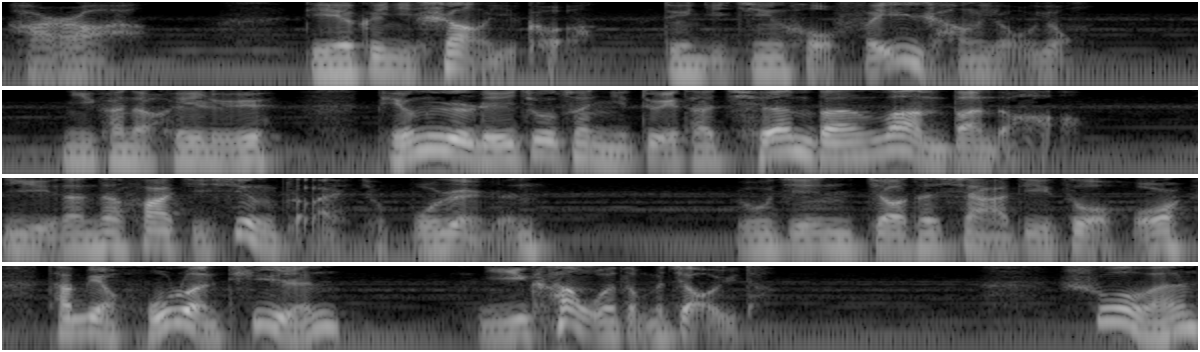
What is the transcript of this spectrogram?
孩儿啊，爹给你上一课，对你今后非常有用。你看那黑驴，平日里就算你对他千般万般的好，一旦他发起性子来就不认人。如今叫他下地做活，他便胡乱踢人，你看我怎么教育他？”说完，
